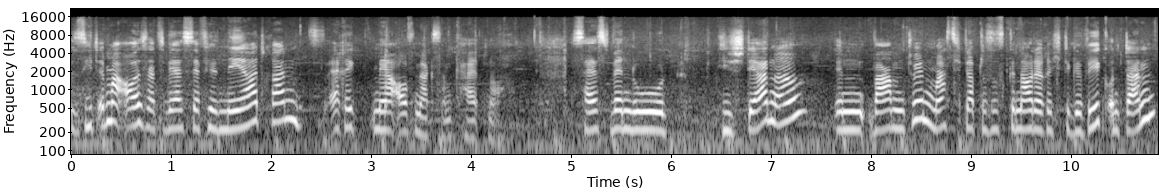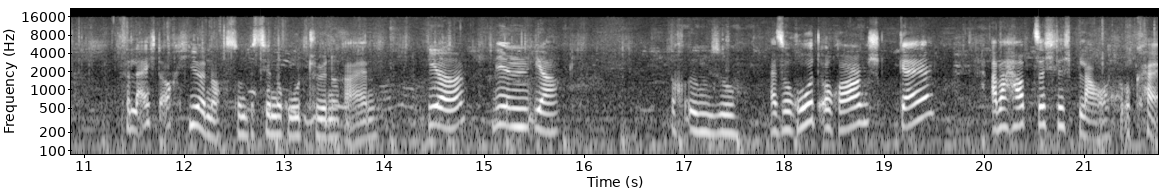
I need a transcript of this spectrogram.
sieht immer aus, als wäre es sehr viel näher dran. Es erregt mehr Aufmerksamkeit noch. Das heißt, wenn du die Sterne in warmen Tönen machst, ich glaube, das ist genau der richtige Weg. Und dann vielleicht auch hier noch so ein bisschen Rottöne rein. Ja, den, ja. Doch irgendwie so. Also rot, orange, gelb, aber hauptsächlich blau. Okay.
